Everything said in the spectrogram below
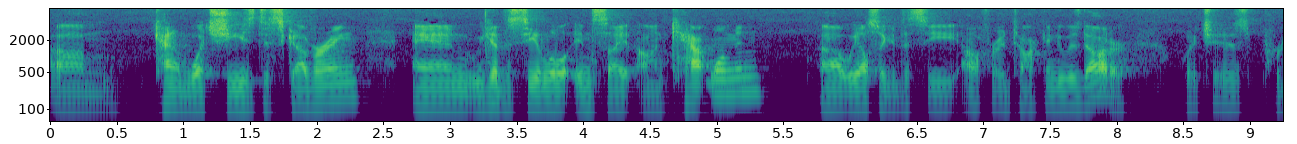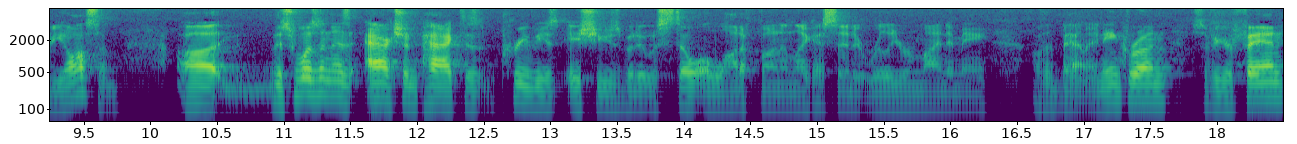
um, kind of what she's discovering. And we get to see a little insight on Catwoman. Uh, we also get to see Alfred talking to his daughter, which is pretty awesome. Uh, this wasn't as action packed as previous issues, but it was still a lot of fun. And like I said, it really reminded me of the Batman Inc. run. So if you're a fan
